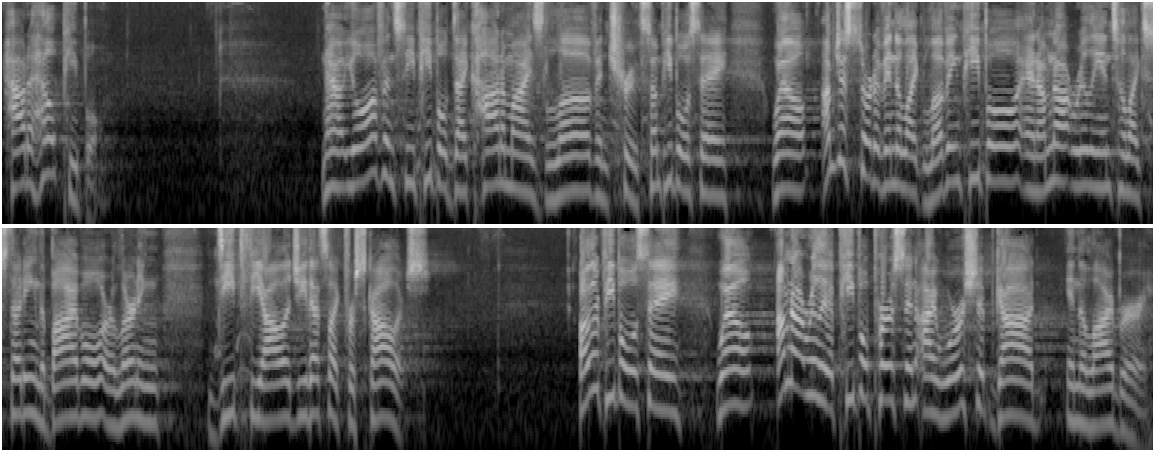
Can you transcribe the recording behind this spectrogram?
how to help people. Now, you'll often see people dichotomize love and truth. Some people will say, well, I'm just sort of into like loving people and I'm not really into like studying the Bible or learning deep theology. That's like for scholars. Other people will say, well, I'm not really a people person. I worship God in the library.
